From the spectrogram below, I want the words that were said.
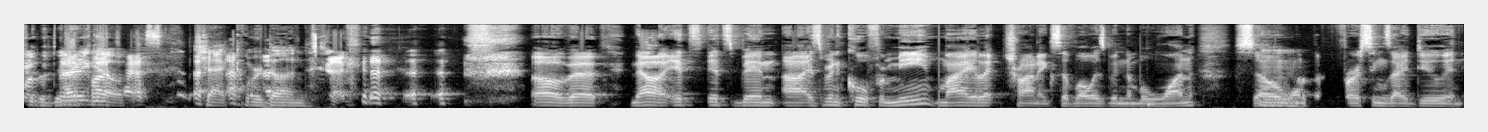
for the There dad you go. podcast. Check. We're done. check. oh man, no, it's it's been uh, it's been cool for me. My electronics have always been number one. So Mhm. one of the first things I do in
